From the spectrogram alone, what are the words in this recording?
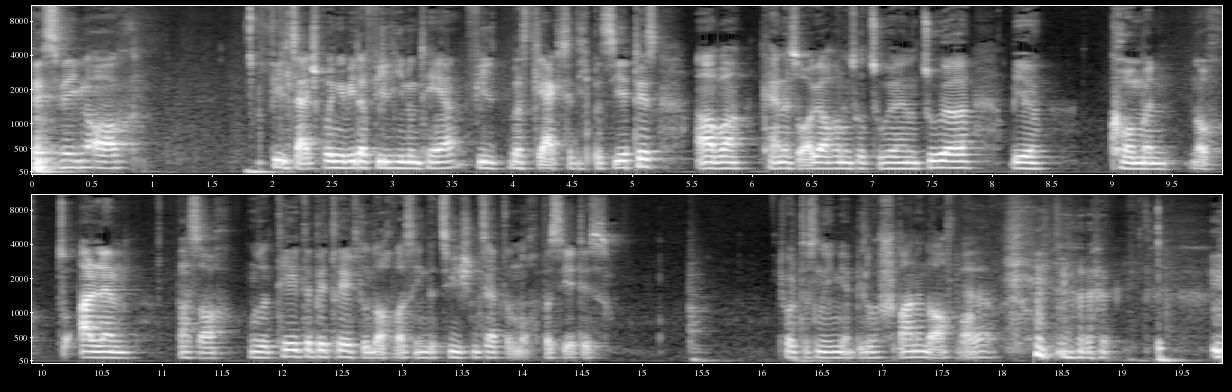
deswegen auch viel Zeitsprünge wieder, viel hin und her, viel, was gleichzeitig passiert ist. Aber keine Sorge auch an unsere Zuhörerinnen und Zuhörer. Wir kommen noch zu allem, was auch unseren Täter betrifft und auch was in der Zwischenzeit dann noch passiert ist. Ich wollte das nur irgendwie ein bisschen spannend aufbauen. Ja.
